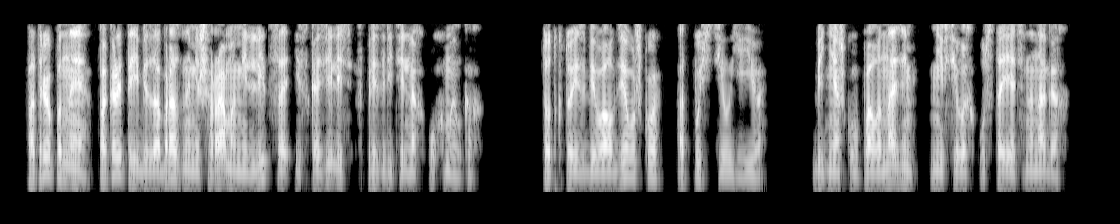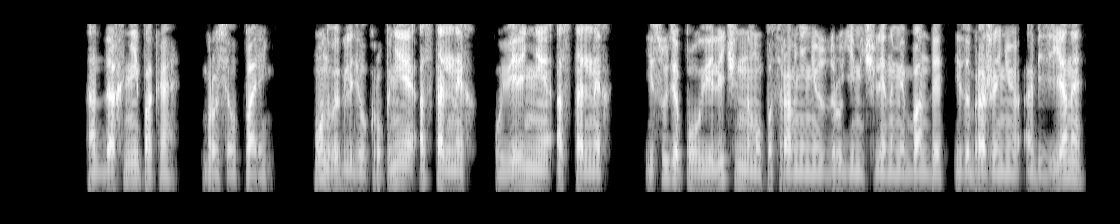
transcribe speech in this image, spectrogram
Потрепанные, покрытые безобразными шрамами лица исказились в презрительных ухмылках. Тот, кто избивал девушку, отпустил ее. Бедняжка упала на земь, не в силах устоять на ногах. "Отдохни пока", бросил парень. Он выглядел крупнее остальных, увереннее остальных и, судя по увеличенному по сравнению с другими членами банды изображению обезьяны,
